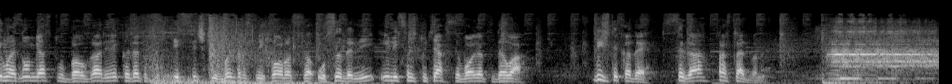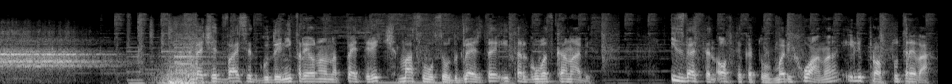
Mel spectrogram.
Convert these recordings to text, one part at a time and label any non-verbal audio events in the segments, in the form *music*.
Има едно място в България, където почти всички възрастни хора са осъдени или срещу тях се водят дела. Вижте къде. Сега в разследване. Вече 20 години в района на Петрич масово се отглежда и търгува с канабис. Известен още като марихуана или просто трева.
